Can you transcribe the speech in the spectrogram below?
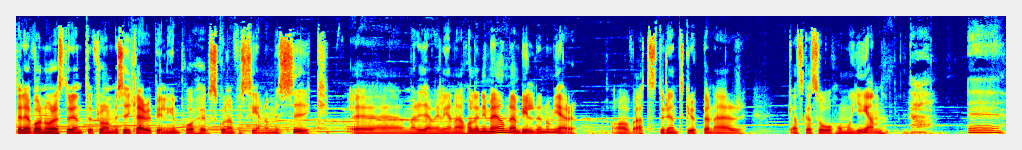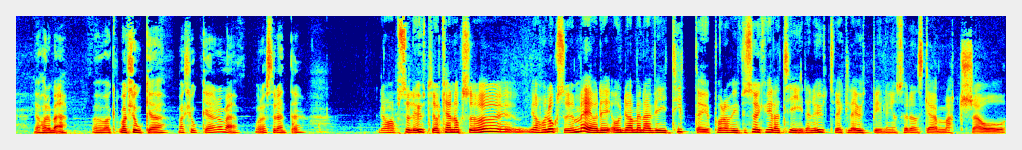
Det där var några studenter från musiklärarutbildningen på Högskolan för scen och musik. Eh, Maria och Helena, håller ni med om den bilden de ger av att studentgruppen är ganska så homogen? Eh, jag håller med. Vad, vad, kloka, vad kloka de är, våra studenter. Ja absolut, jag, kan också, jag håller också med. Och, det, och jag menar, vi tittar ju på dem. Vi försöker hela tiden utveckla utbildningen så den ska matcha och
